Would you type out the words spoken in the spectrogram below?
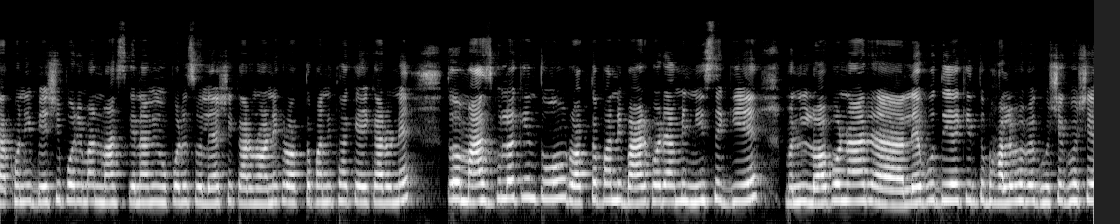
যখনই বেশি পরিমাণ মাছ কেনে আমি উপরে চলে আসি কারণ অনেক রক্ত পানি থাকে এই কারণে। তো মাছগুলো কিন্তু রক্ত পানি বার করে আমি নিচে গিয়ে মানে লবণ আর লেবু দিয়ে কিন্তু ভালোভাবে ঘষে ঘষে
